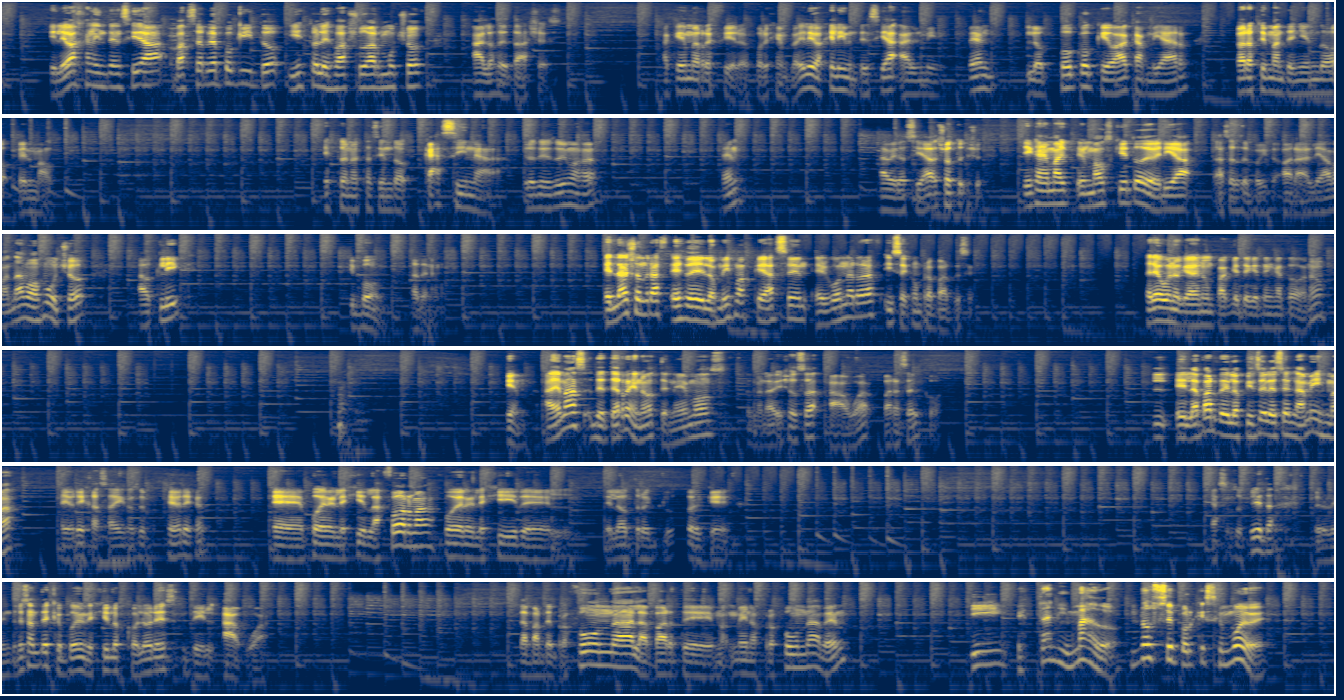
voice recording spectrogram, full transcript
Si le bajan la intensidad, va a ser de a poquito y esto les va a ayudar mucho a los detalles. ¿A qué me refiero? Por ejemplo, ahí le bajé la intensidad al mínimo. Vean lo poco que va a cambiar. Ahora estoy manteniendo el mouse. Esto no está haciendo casi nada. Pero si subimos a ver. ¿Ven? la velocidad. Yo, si dejan el, mouse quieto debería hacerse un poquito. Ahora le mandamos mucho. Hago clic. Y boom, ya tenemos. El Dungeon Draft es de los mismos que hacen el Wonder Draft y se compra aparte, sí. Estaría bueno que hagan un paquete que tenga todo, ¿no? Bien, además de terreno tenemos la maravillosa agua para hacer cosas. Eh, la parte de los pinceles es la misma. Hay orejas ahí, no sé hay orejas. Eh, pueden elegir la forma, pueden elegir el, otro incluso, el que... hace su pileta. Pero lo interesante es que pueden elegir los colores del agua. La parte profunda, la parte menos profunda, ¿ven? Y está animado. No sé por qué se mueve.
